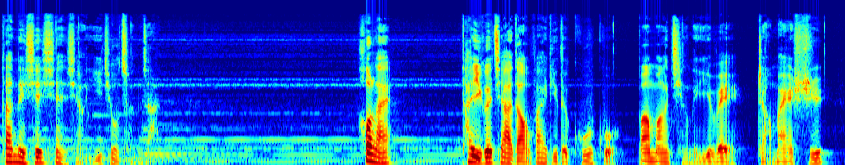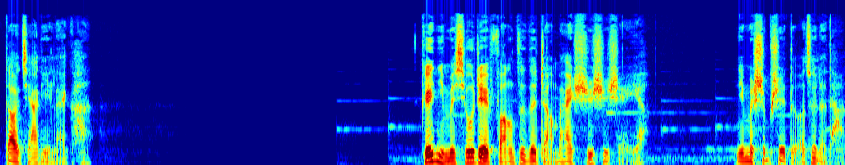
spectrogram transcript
但那些现象依旧存在。后来，他一个嫁到外地的姑姑帮忙请了一位掌脉师到家里来看。给你们修这房子的掌脉师是谁呀？你们是不是得罪了他？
